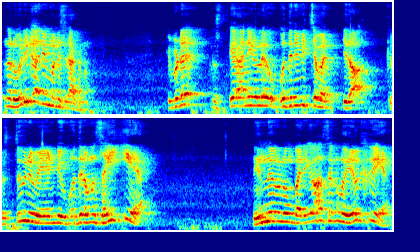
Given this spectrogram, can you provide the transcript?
എന്നാൽ ഒരു കാര്യം മനസ്സിലാക്കണം. ഇവിടെ ക്രിസ്ത്യാനികളെ ഉപദ്രവിച്ചവൻ ഇതാ ക്രിസ്തുവിന് വേണ്ടി ഉപദ്രവം സഹിക്കുകയാണ് നിന്ദകളും പരിഹാസങ്ങളും ഏൽക്കുകയാണ്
